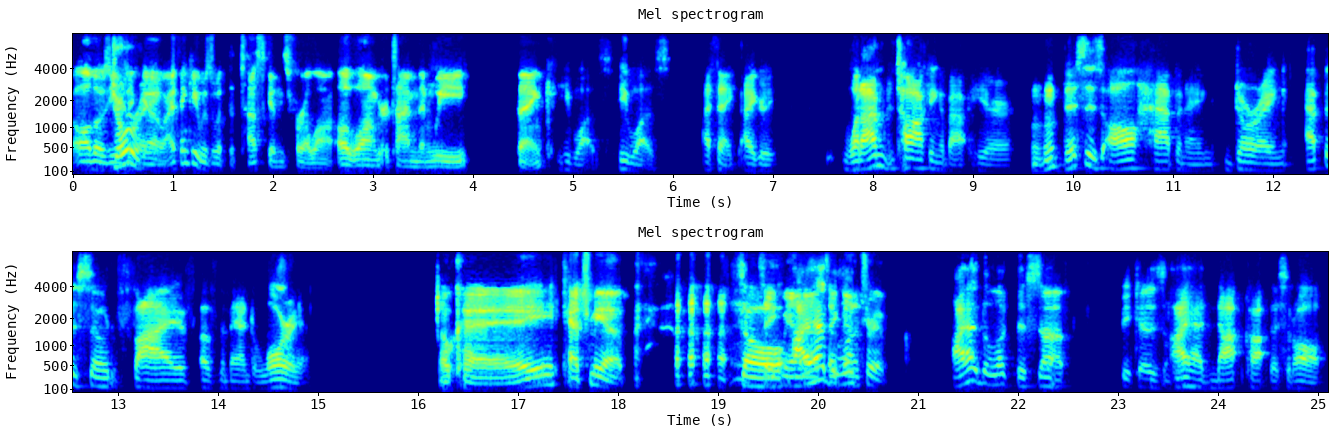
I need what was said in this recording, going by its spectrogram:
All those years During- ago. I think he was with the Tuscans for a long, a longer time than we think. He was. He was. I think. I agree. What I'm talking about here, Mhm. this is all happening during episode five of The Mandalorian. Okay. Catch me up. So, take me on, I had to take on a look- trip. I had to look this up because I had not caught this at all.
